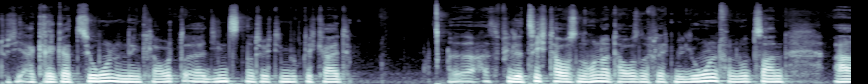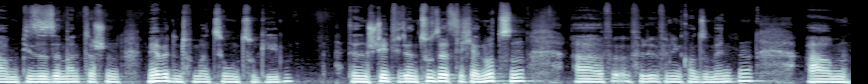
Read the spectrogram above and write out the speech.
durch die Aggregation in den Cloud-Diensten natürlich die Möglichkeit, äh, also viele zigtausende, hunderttausende, vielleicht Millionen von Nutzern ähm, diese semantischen Mehrwertinformationen zu geben. Dann entsteht wieder ein zusätzlicher Nutzen äh, für, für, für, den Konsumenten. Ähm,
